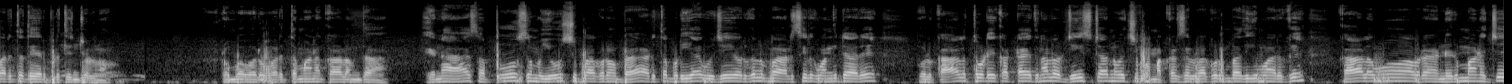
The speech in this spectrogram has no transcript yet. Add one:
வருத்தத்தை ஏற்படுத்தின்னு சொல்லணும். ரொம்ப ஒரு வருத்தமான காலம் தான். ஏன்னா சப்போஸ் நம்ம யோசித்து பார்க்குறோம் இப்போ அடுத்தபடியாக விஜய் அவர்கள் இப்போ அரசியலுக்கு வந்துட்டார். ஒரு காலத்துடைய கட்டாயத்தினால ஒரு ஜெயிச்சிட்டார்னு வச்சுப்போம். மக்கள் செல்வாக்கு ரொம்ப அதிகமாக இருக்குது காலமும் அவரை நிர்மாணித்து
